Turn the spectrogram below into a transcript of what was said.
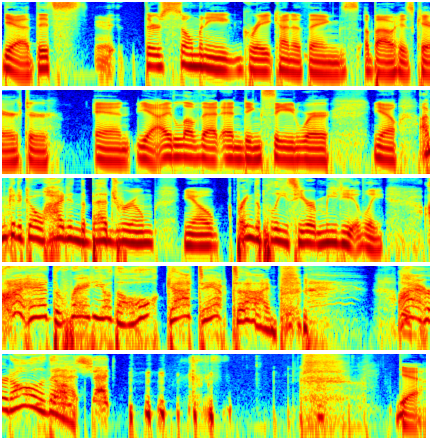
yeah. This Yeah. there's so many great kind of things about his character And yeah, I love that ending scene where, you know, I'm going to go hide in the bedroom, you know, bring the police here immediately. I had the radio the whole goddamn time. I heard all of that. yeah,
